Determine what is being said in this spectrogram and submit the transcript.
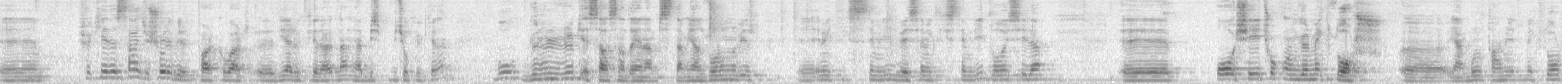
Ee, Türkiye'de sadece şöyle bir farkı var e, diğer ülkelerden, yani bir- birçok ülkeden. Bu gönüllülük esasına dayanan bir sistem. Yani zorunlu bir e, emeklilik sistemi değil, bireysel emeklilik sistemi değil. Dolayısıyla e, o şeyi çok öngörmek zor. E, yani bunu tahmin etmek zor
